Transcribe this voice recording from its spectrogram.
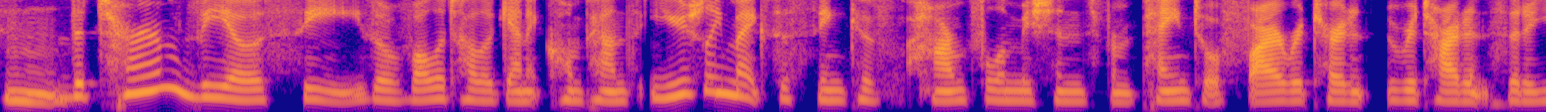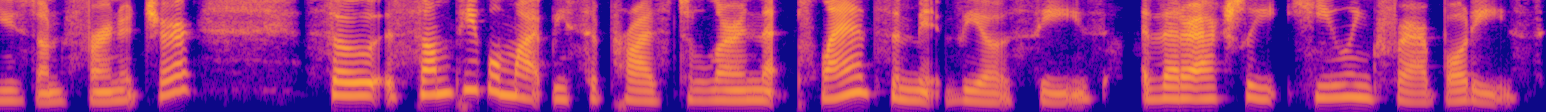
Mm. the term VOCs or volatile organic compounds usually makes us think of harmful emissions from paint or fire retardant, retardants that are used on furniture. So, some people might be surprised to learn that plants emit VOCs that are actually healing for our bodies.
